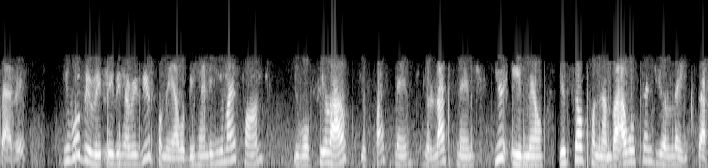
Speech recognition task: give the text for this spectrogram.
service, you will be re- leaving a review for me. I will be handing you my phone. You will fill out your first name, your last name, your email, your cell phone number. I will send you a link. That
